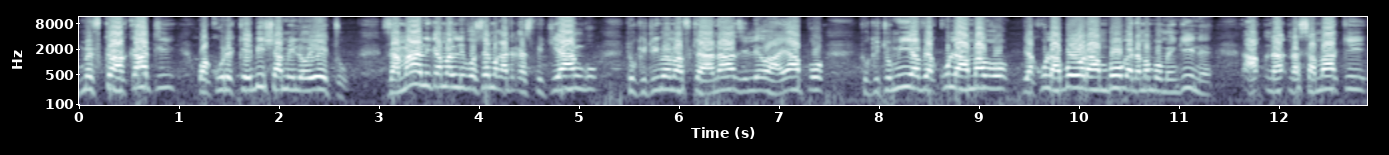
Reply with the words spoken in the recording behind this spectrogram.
umefika wakati wa kurekebisha milo yetu. Zamani kama nilivyosema katika spichi yangu, tukitumia mafuta ya nazi, leo hayapo. Tukitumia vyakula ambavyo vyakula bora, mboga na mambo mengine na, na, na samaki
